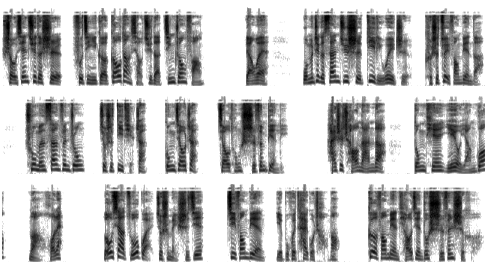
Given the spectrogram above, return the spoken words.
首先去的是附近一个高档小区的精装房。两位，我们这个三居室地理位置可是最方便的，出门三分钟就是地铁站、公交站，交通十分便利。还是朝南的，冬天也有阳光，暖和嘞。楼下左拐就是美食街，既方便也不会太过吵闹，各方面条件都十分适合。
